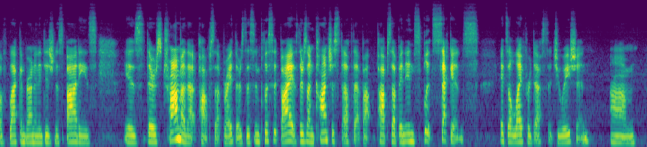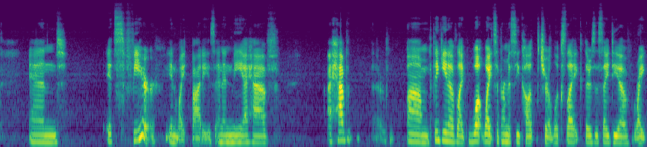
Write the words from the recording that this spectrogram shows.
of black and brown and indigenous bodies is there's trauma that pops up, right? There's this implicit bias, there's unconscious stuff that pops up, and in split seconds, it's a life or death situation. Um, and it's fear in white bodies. And in me i have i have um, thinking of like what white supremacy culture looks like. There's this idea of right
